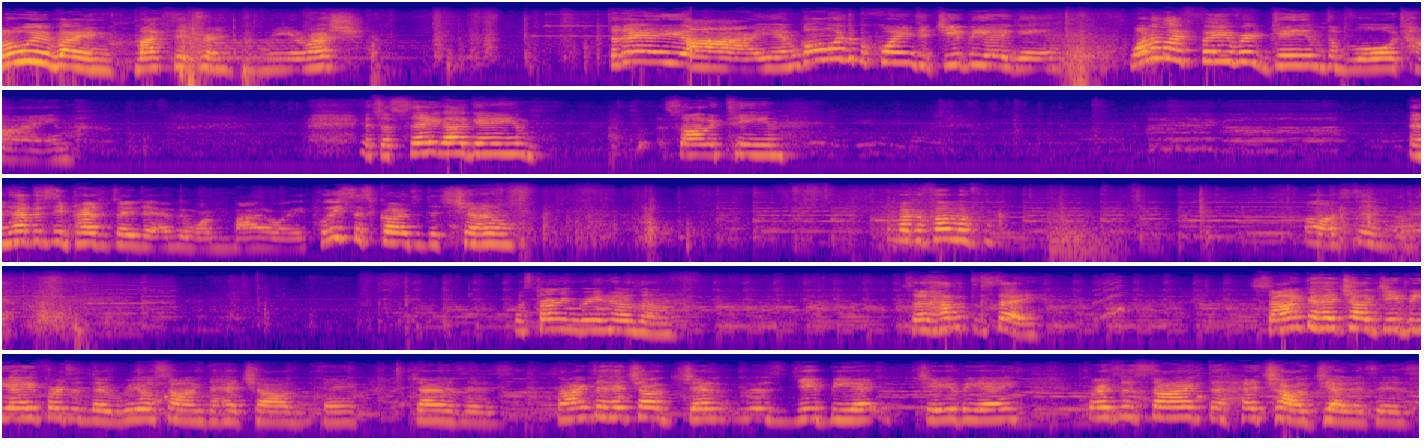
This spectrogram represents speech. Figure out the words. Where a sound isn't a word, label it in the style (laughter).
Hello everybody, Mike Citron, me and Rush. Today I am going to be playing the GBA game. One of my favorite games of all time. It's a Sega game, Sonic Team. And happy St. Patrick's Day to everyone, by the way. Please subscribe to this channel. If I can find my... Oh, it's sitting on it. We're starting Green Hill Zone. So how about to day? Sonic the Hedgehog GBA versus the real Sonic the Hedgehog Genesis. Sonic the Hedgehog Genesis GBA, GBA versus Sonic the Hedgehog Genesis.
